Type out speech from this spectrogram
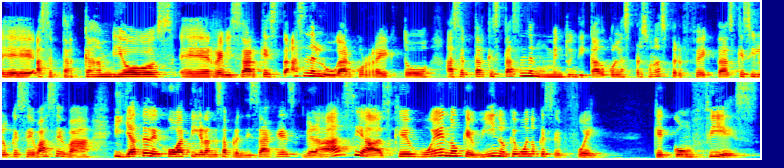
eh, aceptar cambios, eh, revisar que estás en el lugar correcto, aceptar que estás en el momento indicado con las personas perfectas, que si lo que se va, se va y ya te dejó a ti grandes aprendizajes, gracias, qué bueno que vino, qué bueno que se fue, que confíes,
